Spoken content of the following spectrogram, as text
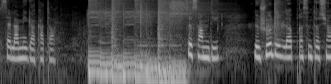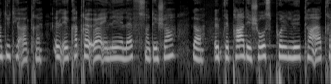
C'est la méga kata. C'est samedi, le jour de la présentation du théâtre. Il est 4 heures et les élèves sont déjà là. Ils préparent des choses pour le théâtre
